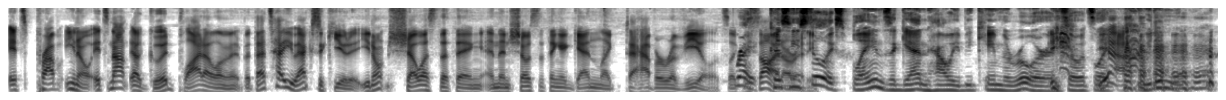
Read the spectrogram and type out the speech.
it's probably you know it's not a good plot element, but that's how you execute it. You don't show us the thing and then show us the thing again, like to have a reveal. It's like we right because he still explains again how he became the ruler and so it's like Yeah. we didn't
